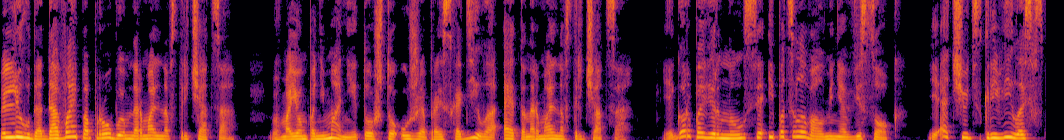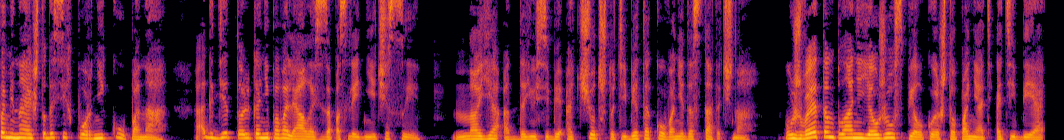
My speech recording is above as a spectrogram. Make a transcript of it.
«Люда, давай попробуем нормально встречаться». В моем понимании то, что уже происходило, это нормально встречаться. Егор повернулся и поцеловал меня в висок. Я чуть скривилась, вспоминая, что до сих пор не купана, а где только не повалялась за последние часы. Но я отдаю себе отчет, что тебе такого недостаточно. Уж в этом плане я уже успел кое-что понять о тебе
